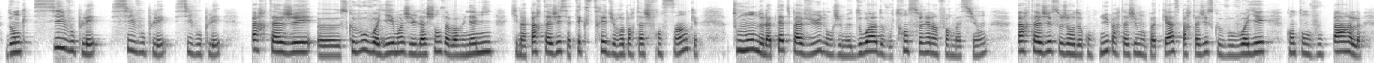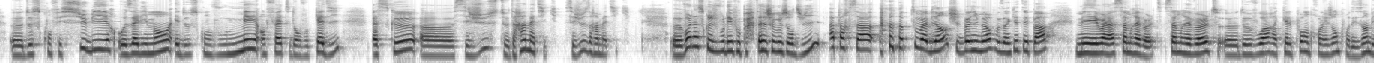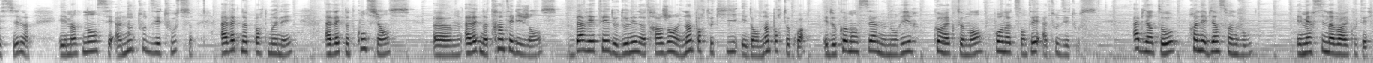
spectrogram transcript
Donc, s'il vous plaît, s'il vous plaît, s'il vous plaît, partagez ce que vous voyez. Moi, j'ai eu la chance d'avoir une amie qui m'a partagé cet extrait du reportage France 5. Tout le monde ne l'a peut-être pas vu, donc je me dois de vous transférer l'information. Partagez ce genre de contenu, partagez mon podcast, partagez ce que vous voyez quand on vous parle de ce qu'on fait subir aux aliments et de ce qu'on vous met en fait dans vos caddies, parce que c'est juste dramatique. C'est juste dramatique. voilà ce que je voulais vous partager aujourd'hui. À part ça, tout va bien, je suis de bonne humeur, vous inquiétez pas. Mais voilà, ça me révolte. Ça me révolte de voir à quel point on prend les gens pour des imbéciles. Et maintenant, c'est à nous toutes et tous, avec notre porte-monnaie, avec notre conscience, avec notre intelligence, d'arrêter de donner notre argent à n'importe qui et dans n'importe quoi, et de commencer à nous nourrir correctement pour notre santé à toutes et tous. A bientôt, prenez bien soin de vous, et merci de m'avoir écouté.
